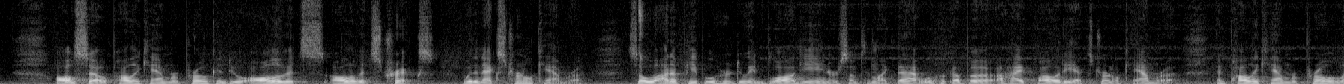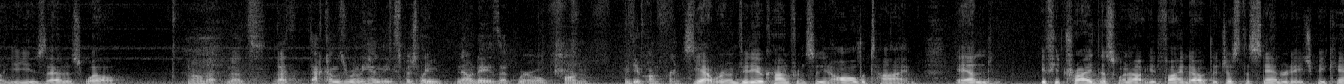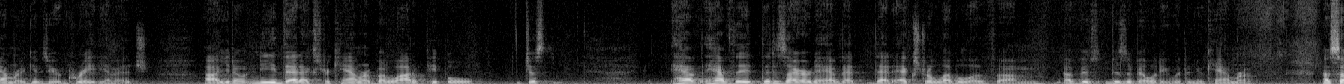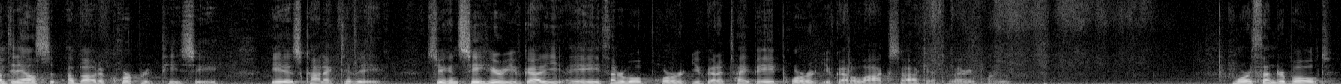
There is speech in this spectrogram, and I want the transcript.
Also, Polycamera Pro can do all of its, all of its tricks with an external camera. So a lot of people who are doing blogging or something like that will hook up a, a high quality external camera and Polycamera Pro will let you use that as well. No, that, that's, that, that comes really handy, especially nowadays that we're all on video conference. Yeah, we're on video conferencing all the time. And if you tried this one out, you'd find out that just the standard HP camera gives you a great image. Uh, you don't need that extra camera, but a lot of people just have, have the, the desire to have that, that extra level of, um, of vis visibility with the new camera. Now, something else about a corporate PC is connectivity. So you can see here you've got a, a, Thunderbolt port, you've got a Type A port, you've got a lock socket. Very important. More Thunderbolt,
